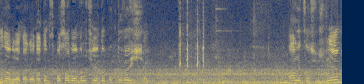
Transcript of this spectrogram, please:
No dobra, tak oto tym sposobem wróciłem do punktu wyjścia. Ale coś już wiem.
